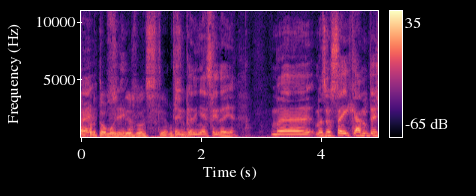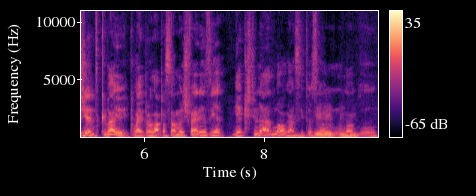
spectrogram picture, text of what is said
é? apertou muito Sim. desde o 11 de setembro. Tenho um sim. bocadinho essa ideia. Mas, mas eu sei que há muita gente que vai, que vai para lá passar umas férias e é, e é questionado logo a situação, Uhum, uhum. logo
